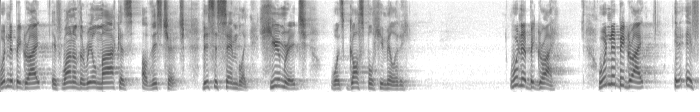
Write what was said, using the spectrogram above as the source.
wouldn't it be great if one of the real markers of this church, this assembly, Humeridge, was gospel humility. Wouldn't it be great? Wouldn't it be great if,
